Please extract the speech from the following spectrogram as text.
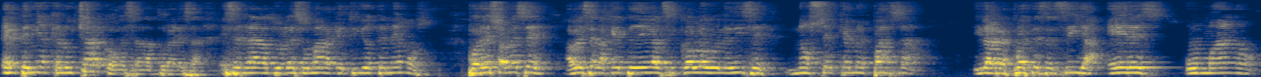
él tenía que luchar con esa naturaleza. Esa es la naturaleza humana que tú y yo tenemos. Por eso a veces, a veces la gente llega al psicólogo y le dice, no sé qué me pasa. Y la respuesta es sencilla, eres humano.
